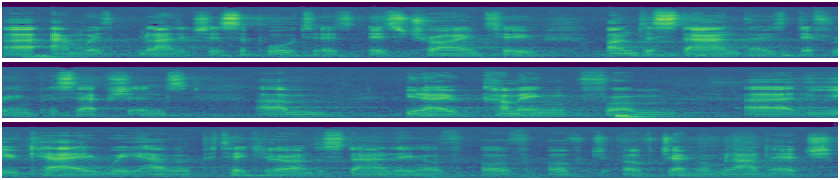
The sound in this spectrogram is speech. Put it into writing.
uh, and with Mladic's supporters, is trying to understand those differing perceptions. Um, you know, coming from uh, the UK, we have a particular understanding of, of, of, of General Mladic,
